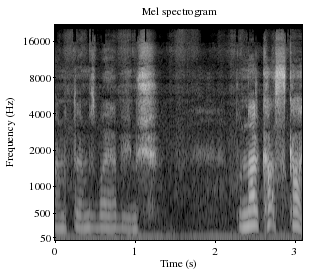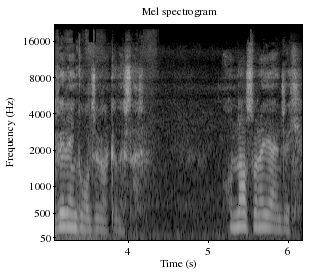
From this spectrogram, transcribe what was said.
Armutlarımız bayağı büyümüş. Bunlar kas kahverengi olacak arkadaşlar. Ondan sonra yenecek.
